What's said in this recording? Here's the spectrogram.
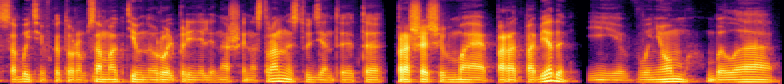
событием, в котором самую активную роль приняли наши иностранные студенты, это прошедший в мае Парад Победы, и в нем была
